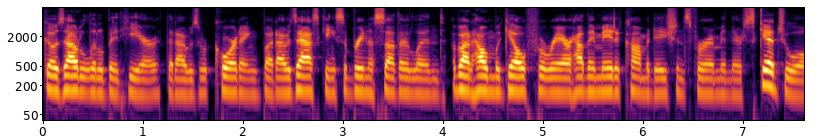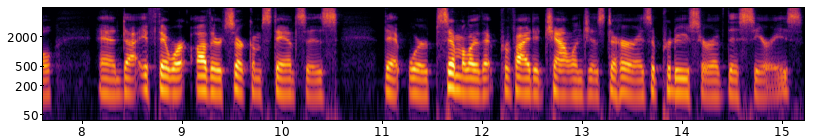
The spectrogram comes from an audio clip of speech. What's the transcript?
goes out a little bit here that I was recording, but I was asking Sabrina Sutherland about how Miguel Ferrer, how they made accommodations for him in their schedule, and uh, if there were other circumstances that were similar that provided challenges to her as a producer of this series.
